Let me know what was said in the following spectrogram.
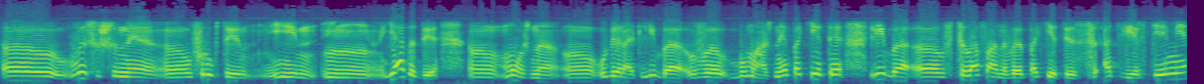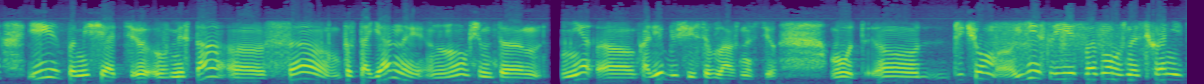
высушенные фрукты и ягоды Э, можно э, убирать либо в бумажные пакеты, либо э, в целлофановые пакеты с отверстиями и помещать в места с постоянной, ну, в общем-то, не колеблющейся влажностью. Вот. Причем, если есть возможность хранить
